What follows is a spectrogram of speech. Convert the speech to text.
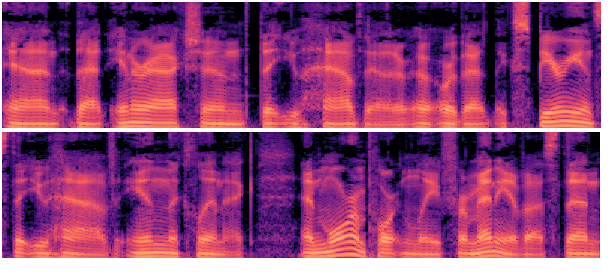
and that interaction that you have there or, or, that experience that you have in the clinic and more importantly for many of us than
